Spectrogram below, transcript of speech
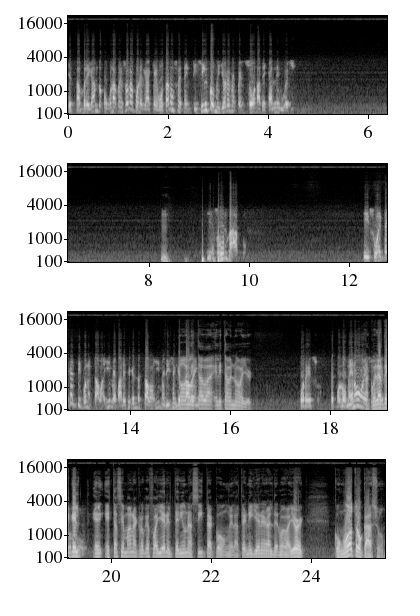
Y están bregando con una persona por la que votaron 75 millones de personas de carne y hueso. Mm. Y eso es un dato. Y suerte que el tipo no estaba allí, me parece que él no estaba allí, me dicen que estaba, él estaba Él estaba en Nueva York. Por eso, que por lo menos... Acuérdate que él, esta semana, creo que fue ayer, él tenía una cita con el Attorney General de Nueva York con otro caso.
